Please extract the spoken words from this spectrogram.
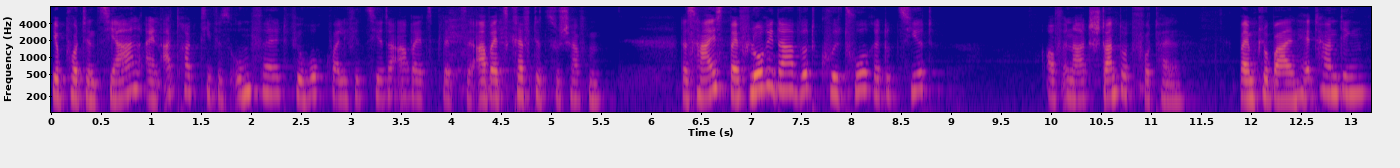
ihr Potenzial, ein attraktives Umfeld für hochqualifizierte Arbeitsplätze, Arbeitskräfte zu schaffen. Das heißt, bei Florida wird Kultur reduziert auf eine Art Standortvorteil. Beim globalen Headhunting,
